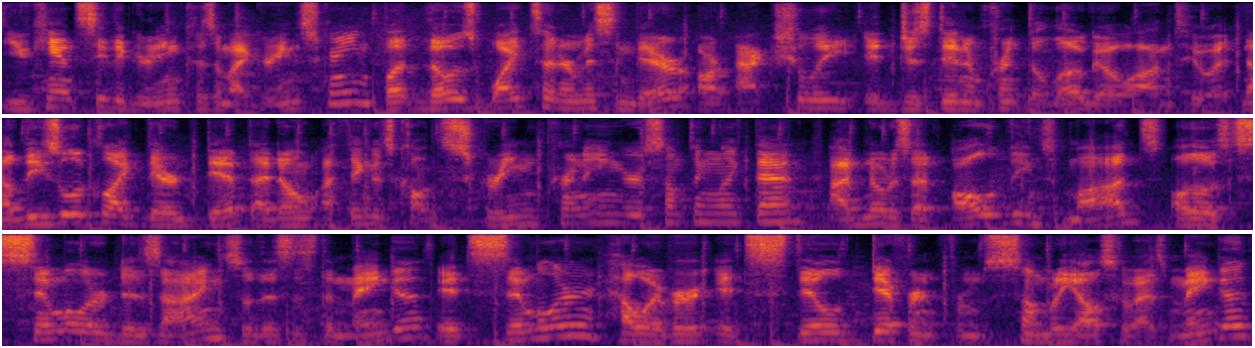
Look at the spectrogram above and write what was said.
you can't see the green because of my green screen, but those whites that are missing there are actually, it just didn't print the logo onto it. Now these look like they're dipped. I don't, I think it's called screen printing or something like that. I've noticed that all of these mods, although similar design, so this is the manga, it's similar. However, it's still different from somebody else who has manga,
